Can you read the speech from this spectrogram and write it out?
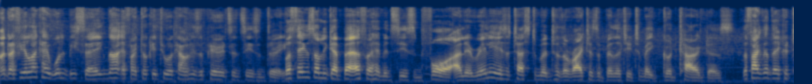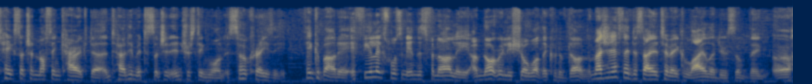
And I feel like I wouldn't be saying that if I took into account his appearance in season 3. But things only get better for him in season 4, and it really is a testament to the writer's ability to make good characters. The fact that they could take such a nothing character and turn him into such an interesting one is so crazy. Think about it, if Felix wasn't in this finale, I'm not really sure what they could have done. Imagine if they decided to make Lila do something. Ugh.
